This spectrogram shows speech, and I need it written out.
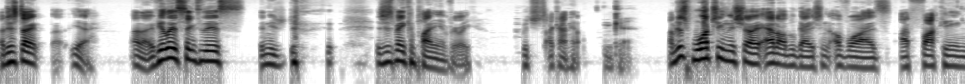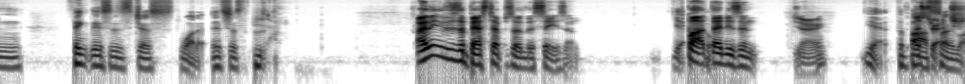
I just don't. uh, yeah, I don't know. If you're listening to this and you, it's just me complaining every week, which I can't help. Okay. I'm just watching the show out of obligation. Otherwise, I fucking think this is just what it, it's just. Hmm. I think this is the best episode of the season, Yeah, but cool. that isn't, you know, yeah, the bar's so low.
